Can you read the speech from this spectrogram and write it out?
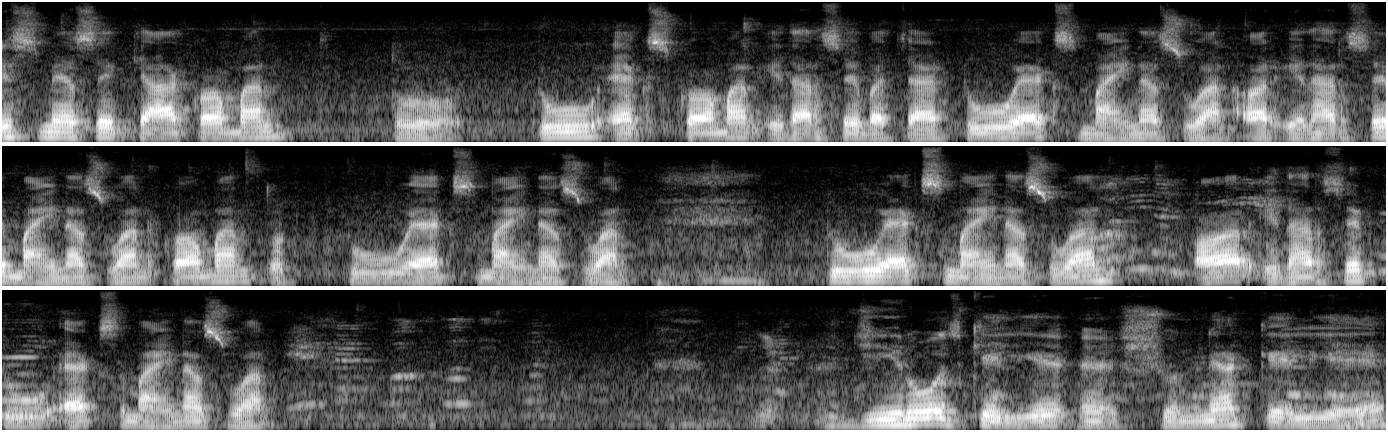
इसमें से क्या कॉमन? तो टू एक्स कॉमन, इधर से बचा टू एक्स माइनस वन, और इधर से माइनस वन कॉमन तो two x minus one. Two x minus one और इधर से two x minus one. Zeros के लिए शून्य के लिए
